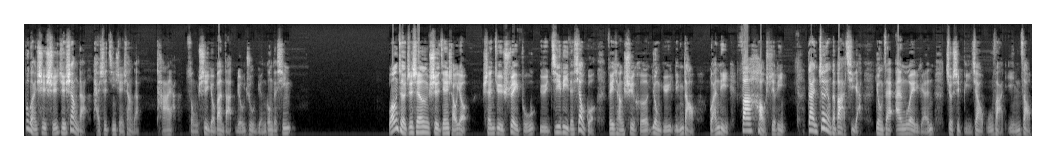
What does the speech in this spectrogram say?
不管是实质上的还是精神上的，他呀总是有办法留住员工的心。王者之声世间少有，深具说服与激励的效果，非常适合用于领导、管理、发号施令。但这样的霸气呀，用在安慰人，就是比较无法营造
